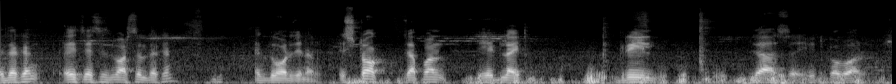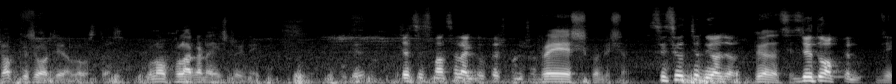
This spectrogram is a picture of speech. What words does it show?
এই দেখেন এই চেসিস মার্সেল দেখেন একদম original stock Japan headlight grill যা আছে হিট কভার সব কিছু অরিজিনাল অবস্থা আছে। কোনো খোলা কাটা হিস্ট্রি নেই চেসিস একদম fresh condition fresh condition CC হচ্ছে দুই হাজার। দুই হাজার যেহেতু অপটেন জি।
